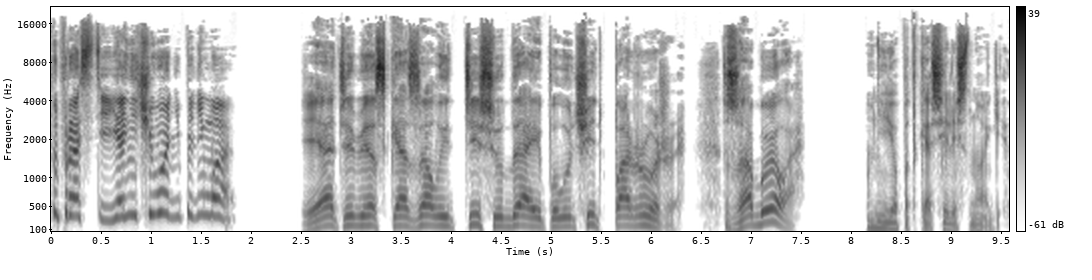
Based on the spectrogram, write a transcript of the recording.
Ну, прости, я ничего не понимаю». «Я тебе сказал идти сюда и получить по роже. Забыла?» У нее подкосились ноги.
